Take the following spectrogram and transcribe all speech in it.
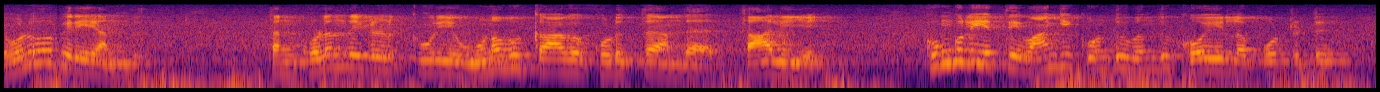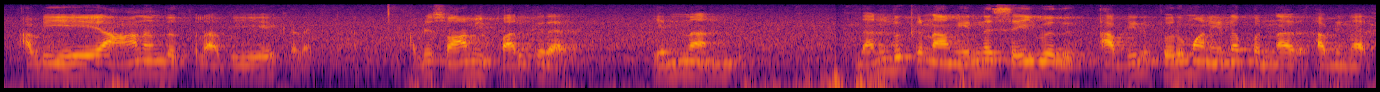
எவ்வளோ பெரிய அன்பு. தன் குழந்தைகளுக்குரிய உணவுக்காக கொடுத்த அந்த தாலியை குங்குலியத்தை வாங்கி கொண்டு வந்து கோயிலில் போட்டுட்டு அப்படியே ஆனந்தத்தில் அப்படியே கிடக்கிறார். அப்படியே சுவாமி பார்க்கிறார். என்ன அன்பு. இந்த அன்புக்கு நாம் என்ன செய்வது அப்படின்னு பெருமான் என்ன பண்ணார் அப்படின்னார்.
